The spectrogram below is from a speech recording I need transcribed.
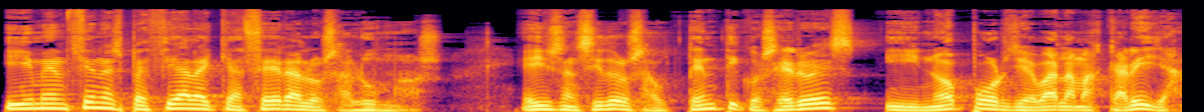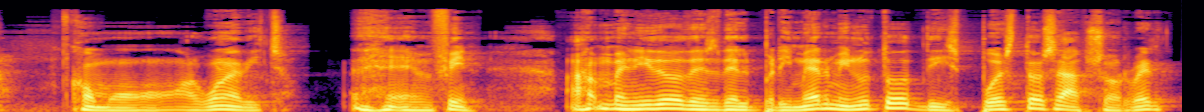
Y mención especial hay que hacer a los alumnos. Ellos han sido los auténticos héroes y no por llevar la mascarilla, como alguno ha dicho. En fin, han venido desde el primer minuto dispuestos a absorber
